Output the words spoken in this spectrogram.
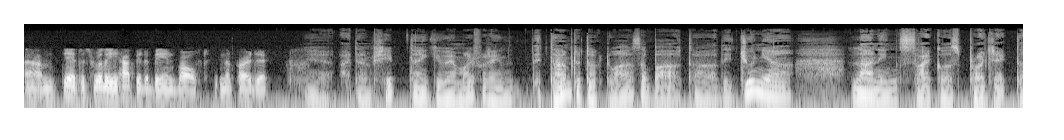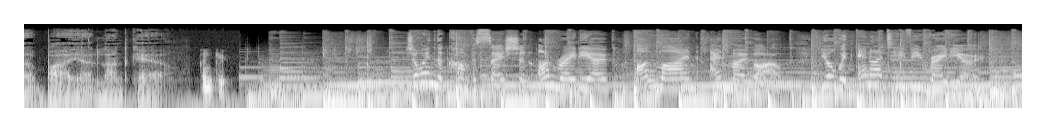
um, yeah, just really happy to be involved in the project. Yeah, Adam Shipp, thank you very much for taking the time to talk to us about uh, the Junior Learning Cycles project uh, by uh, Landcare. Thank you. Join the conversation on radio, online, and mobile. You're with NITV Radio.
